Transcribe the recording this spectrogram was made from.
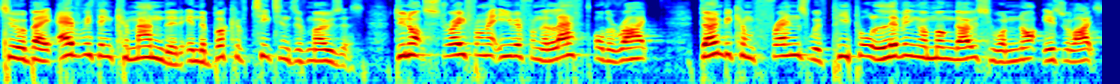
to obey everything commanded in the book of teachings of Moses. Do not stray from it either from the left or the right don't become friends with people living among those who are not Israelites.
